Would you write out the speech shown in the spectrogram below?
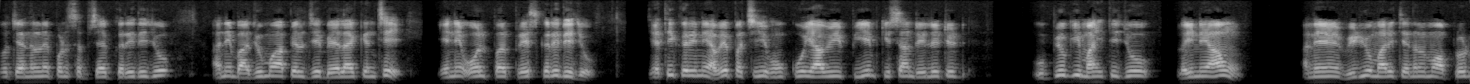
તો ચેનલને પણ સબસ્ક્રાઈબ કરી દેજો અને બાજુમાં આપેલ જે બેલ આઇકન છે, એને ઓલ પર પ્રેસ કરી દેજો. જેથી કરીને હવે પછી હું કોઈ આવી પીએમ કિસાન રિલેટેડ ઉપયોગી માહિતી જો લઈને આવું અને વીડિયો મારી ચેનલમાં અપલોડ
